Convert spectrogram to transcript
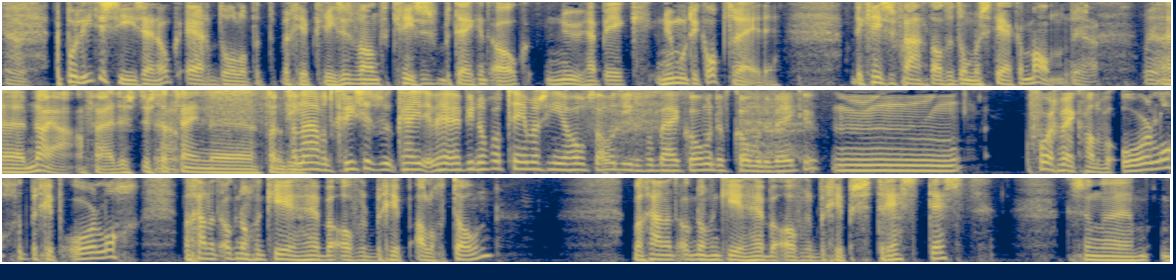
Ja. Politici zijn ook erg dol op het begrip crisis. Want crisis betekent ook, nu, heb ik, nu moet ik optreden. De crisis vraagt altijd om een sterke man. Ja. Ja. Uh, nou ja, enfin, dus, dus ja. dat zijn... Uh, van die... Vanavond crisis, kan je, heb je nog wat thema's in je hoofd al die er voorbij komen de komende weken? Mm, vorige week hadden we oorlog, het begrip oorlog. We gaan het ook nog een keer hebben over het begrip allochtoon. We gaan het ook nog een keer hebben over het begrip stresstest. Is een uh,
